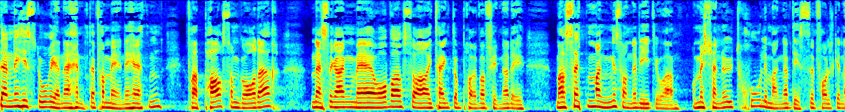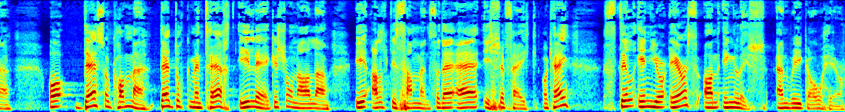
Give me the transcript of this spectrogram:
Denne historien er hentet fra menigheten, fra et par som går der. Neste gang vi er over, så har jeg tenkt å prøve å finne dem. Vi har sett mange sånne videoer, og vi kjenner utrolig mange av disse folkene. Og det som kommer, det er dokumentert i legejournaler, i alt i sammen. Så det er ikke fake. ok? Still in your ears on English, and we go here.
